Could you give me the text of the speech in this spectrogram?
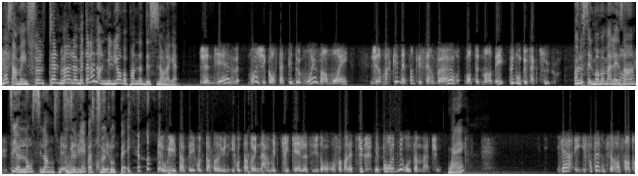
Moi, ça m'insulte tellement, là. Mettez-la dans le milieu, on va prendre notre décision, la gang. Geneviève, moi, j'ai constaté de moins en moins. J'ai remarqué maintenant que les serveurs vont te demander une ou deux factures. Ah, là, c'est le moment malaisant. Tu sais, il y a le long silence où Ben tu oui, dis rien parce que tu veux que l'autre paye. Ben oui, écoute, t'entends une, écoute, t'entends une armée de criquets, là, on, on s'entend là-dessus. Mais pour revenir aux hommes machos, ouais. Il, y a, il faut faire une différence entre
